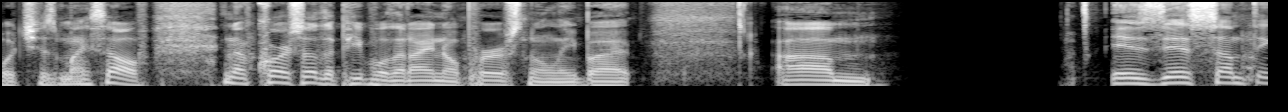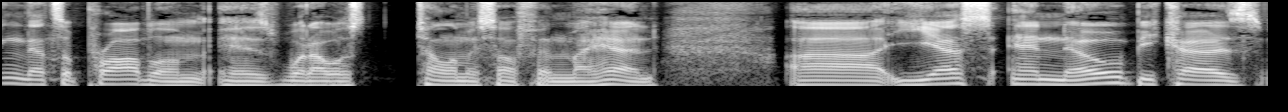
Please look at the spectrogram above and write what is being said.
which is myself, and of course other people that I know personally. But um, is this something that's a problem? Is what I was telling myself in my head. Uh, yes and no, because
